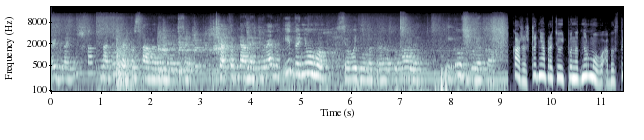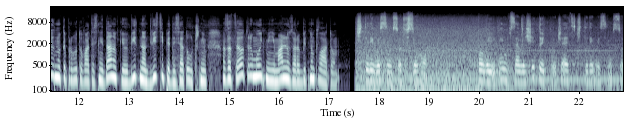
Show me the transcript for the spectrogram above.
рибна юшка, на друге поставили ми картопляне пюре. І до нього сьогодні ми приготували ікру з буряка. Каже, щодня працюють понаднормово, аби встигнути приготувати сніданок і обід на 250 учнів. За це отримують мінімальну заробітну плату. 4800 всього. Ну, все висчитують, виходить 4800.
